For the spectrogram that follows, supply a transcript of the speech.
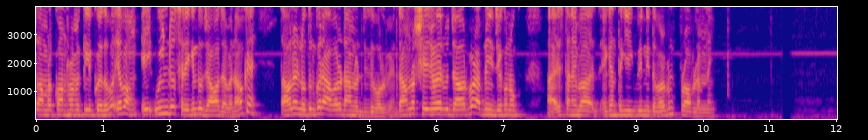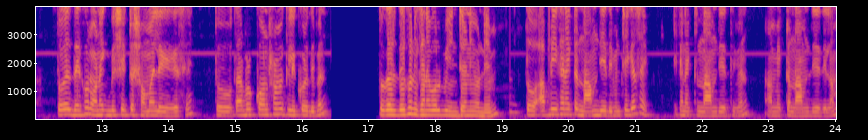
তো আমরা কনফার্মে ক্লিক করে দেবো, এবং এই উইন্ডো ছেড়ে কিন্তু যাওয়া যাবে না ওকে তাহলে নতুন করে আবারও ডাউনলোড দিতে বলবে। ডাউনলোড শেষ হয়ে যাওয়ার পর আপনি যে কোনো স্থানে বা এখান থেকে এক্সিট নিতে পারবেন প্রবলেম নেই। তো দেখুন, অনেক বেশি একটা সময় লেগে গেছে। তো তারপর কনফার্মে ক্লিক করে দিবেন। তো গাছ দেখুন, এখানে বলবে ইন্টারনিউ নেম তো আপনি এখানে একটা নাম দিয়ে দিবেন, ঠিক আছে? এখানে একটা নাম দিয়ে দিবেন। আমি একটা নাম দিয়ে দিলাম।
